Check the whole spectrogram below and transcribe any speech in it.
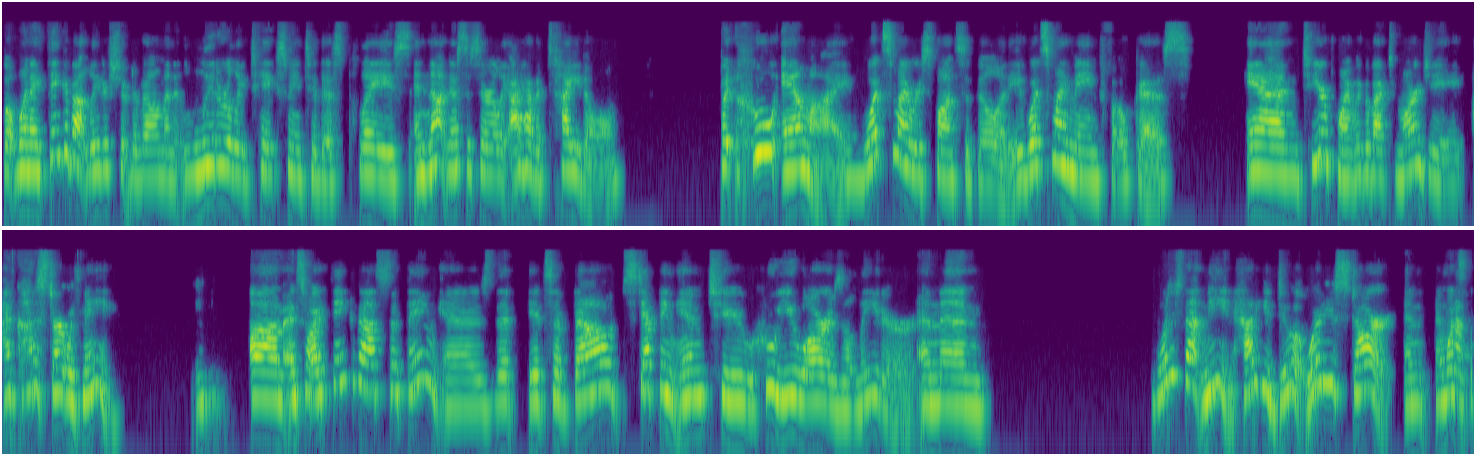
But when I think about leadership development, it literally takes me to this place, and not necessarily I have a title, but who am I? What's my responsibility? What's my main focus? And to your point, we go back to Margie, I've got to start with me. Mm-hmm. Um, and so I think that's the thing is that it's about stepping into who you are as a leader and then what does that mean? How do you do it? Where do you start? And and what's the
